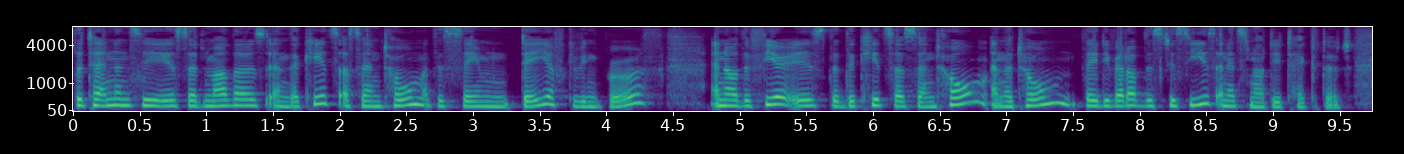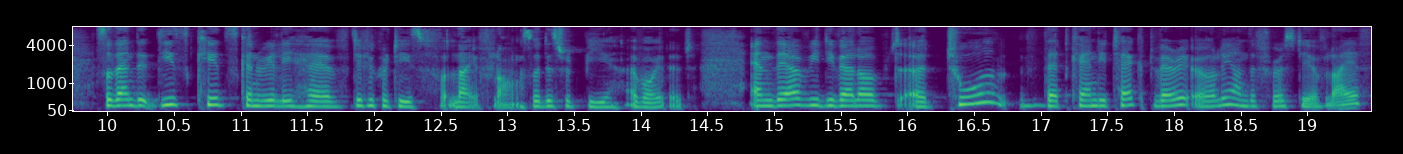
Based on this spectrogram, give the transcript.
the tendency is that mothers and their kids are sent home at the same day of giving birth. And now the fear is that the kids are sent home and at home they develop this disease and it's not detected. So then the, these kids can really have difficulties for lifelong. So this should be avoided. And there we developed a tool that can detect very early on the first day of life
